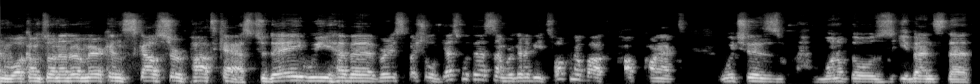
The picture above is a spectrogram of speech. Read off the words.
And welcome to another American Scouser podcast. Today, we have a very special guest with us, and we're going to be talking about Kop Connect, which is one of those events that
